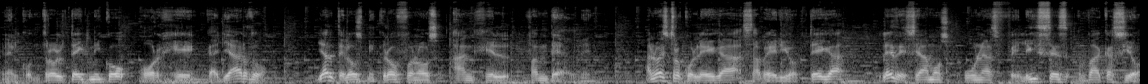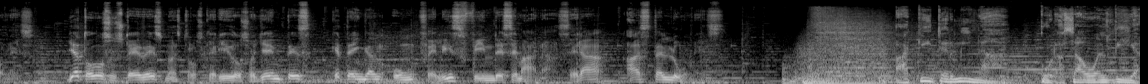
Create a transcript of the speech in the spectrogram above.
en el control técnico Jorge Gallardo y ante los micrófonos Ángel Van Delden. A nuestro colega Saverio Ortega le deseamos unas felices vacaciones. Y a todos ustedes, nuestros queridos oyentes, que tengan un feliz fin de semana. Será hasta el lunes. Aquí termina Curazao al Día,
